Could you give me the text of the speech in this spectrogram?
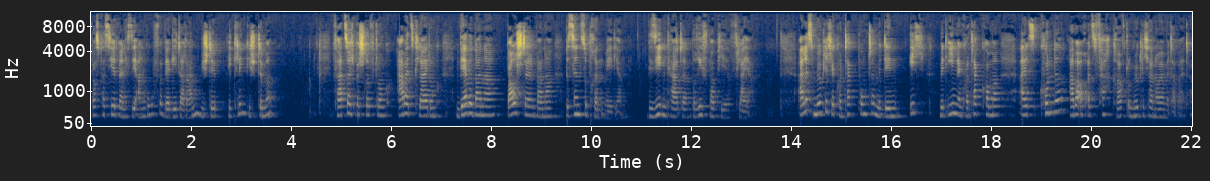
Was passiert, wenn ich Sie anrufe? Wer geht daran? Wie, wie klingt die Stimme? Fahrzeugbeschriftung, Arbeitskleidung, Werbebanner, Baustellenbanner bis hin zu Printmedien. Visitenkarte, Briefpapier, Flyer. Alles mögliche Kontaktpunkte, mit denen ich mit Ihnen in Kontakt komme, als Kunde, aber auch als Fachkraft und möglicher neuer Mitarbeiter.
